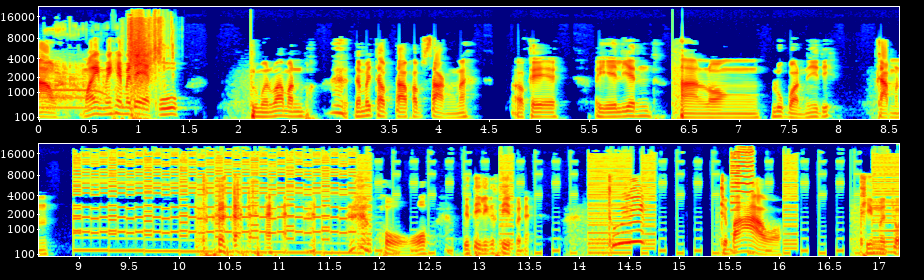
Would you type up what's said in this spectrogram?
อ้าวไม่ไม่ให้ไม่แดกกูดูเหมือนว่ามันจะไม่จับตามคำสั่งนะ โอเค ไอเอเลียนอ่าลองลูกบอลนี่ดิจับมัน โห จะตีลิขสิทธิ์ปะเนี่ย ทุย จะบ้าเหรอ ทีมมือนโจ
